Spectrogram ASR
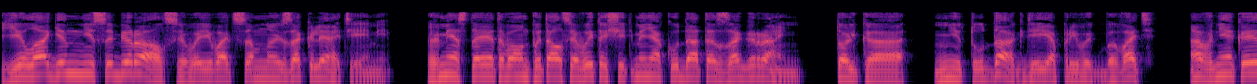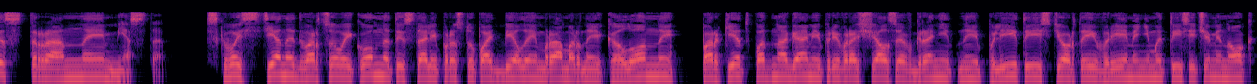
Елагин не собирался воевать со мной заклятиями. Вместо этого он пытался вытащить меня куда-то за грань, только не туда, где я привык бывать, а в некое странное место. Сквозь стены дворцовой комнаты стали проступать белые мраморные колонны, паркет под ногами превращался в гранитные плиты, истертые временем и тысячами ног,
